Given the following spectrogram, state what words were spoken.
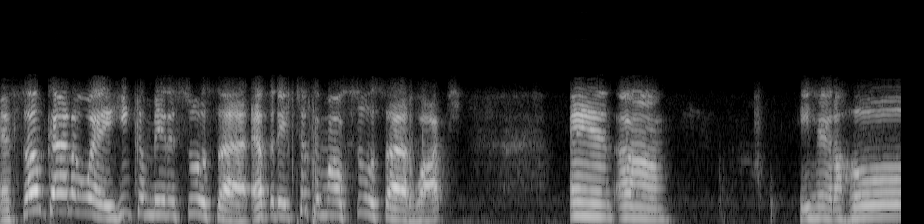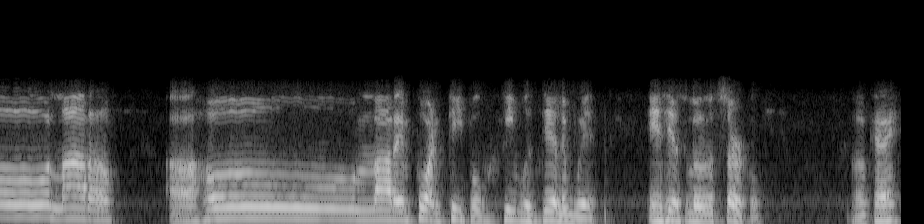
and some kind of way he committed suicide after they took him off suicide watch. And um, he had a whole lot of a whole lot of important people he was dealing with in his little circle. Okay?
